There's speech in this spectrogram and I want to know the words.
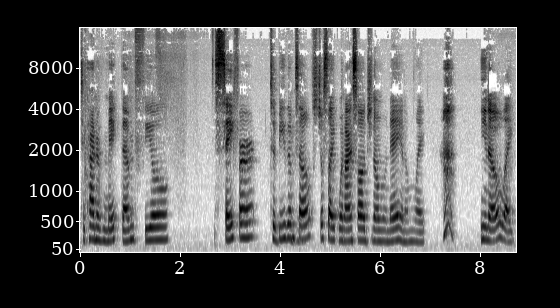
to kind of make them feel safer to be themselves. Just like when I saw Janelle Monáe and I'm like, you know, like,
